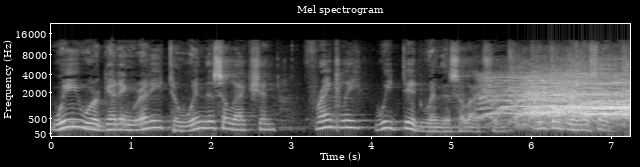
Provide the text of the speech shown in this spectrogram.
We were getting ready to win this election. Frankly, we did win this election. We did win this election.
